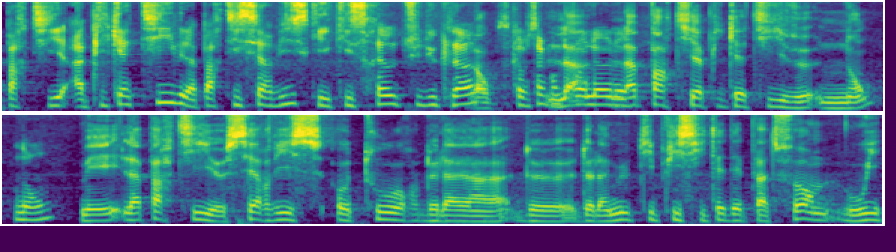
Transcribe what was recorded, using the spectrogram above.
partie applicative, la partie service qui, serait au-dessus du cloud? Comme ça la, la partie applicative, non. Non. Mais la partie euh, service autour de la, de, la multiplicité des plateformes, oui.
